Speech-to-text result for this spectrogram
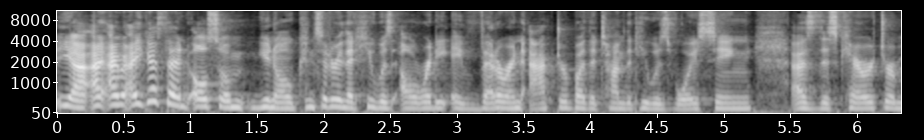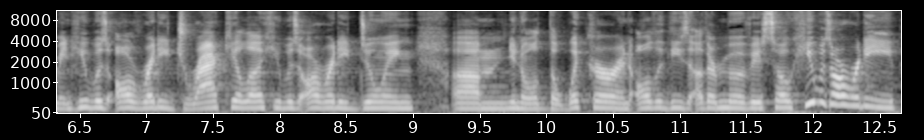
Yeah, I, I- I guess that also, you know, considering that he was already a veteran actor by the time that he was voicing as this character. I mean, he was already Dracula. He was already doing, um, you know, The Wicker and all of these other movies. So he was already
